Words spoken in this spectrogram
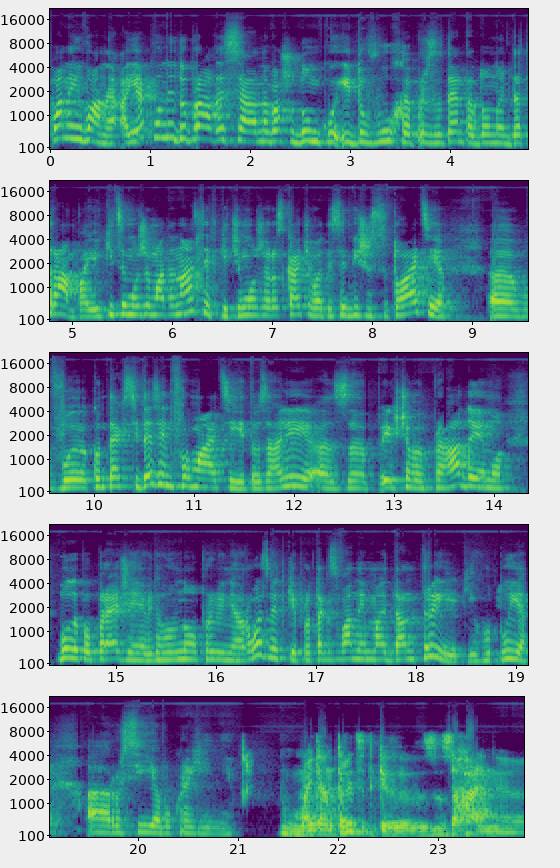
пане Іване, а як вони добралися на вашу думку і до вух президента Дональда Трампа? Які це може мати наслідки? Чи може розкачуватися більше ситуація е, в контексті дезінформації? То, взагалі, е, з якщо ми пригадуємо, були попередження від головного управління розвідки про так званий майдан 3 який готує е, Росія в Україні. Майдан 3 це таке загальне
